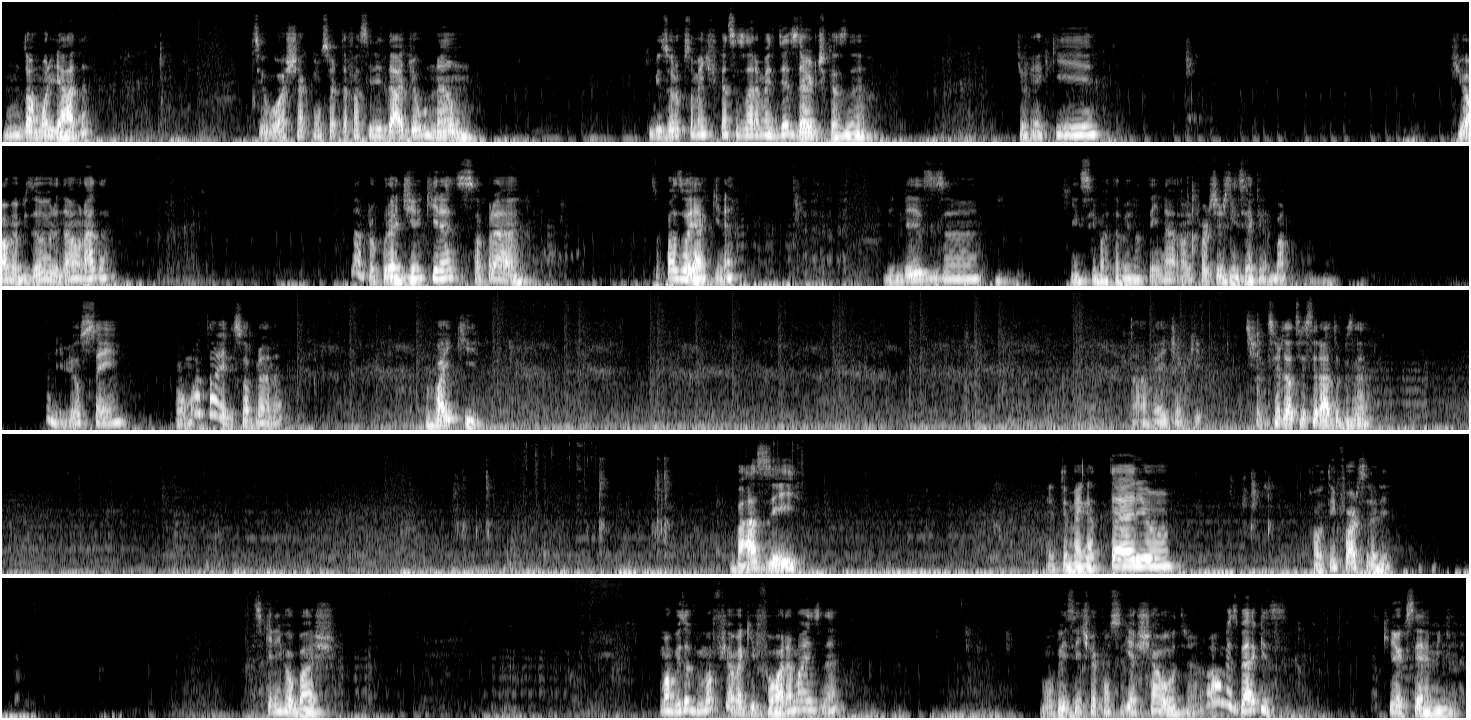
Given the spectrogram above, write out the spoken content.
Vamos dar uma olhada. Se eu vou achar com certa facilidade ou não. Que besouro que somente fica nessas áreas mais desérticas, né? Deixa eu ver aqui. Fiome, besouro? Não, nada. Dá uma procuradinha aqui, né? Só pra só pra zoiar aqui, né? Beleza. Aqui em cima também não tem nada. Olha o fortezinho, será que ele é bom? Nível 100. Vou matar ele só pra, né? Vai que. Tá, velho, tinha que... Tinha que acertar o Triceratops, né? Vazei. Ele tem o Megatério. Oh, tem Forcer ali. Esse aqui é nível baixo. Uma vez eu vi uma filme aqui fora, mas né. Vamos ver se a gente vai conseguir achar outra. Oh, minhas bags. Que é que você é, menino?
